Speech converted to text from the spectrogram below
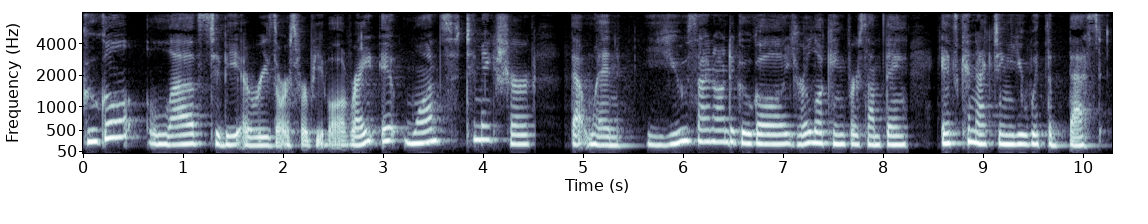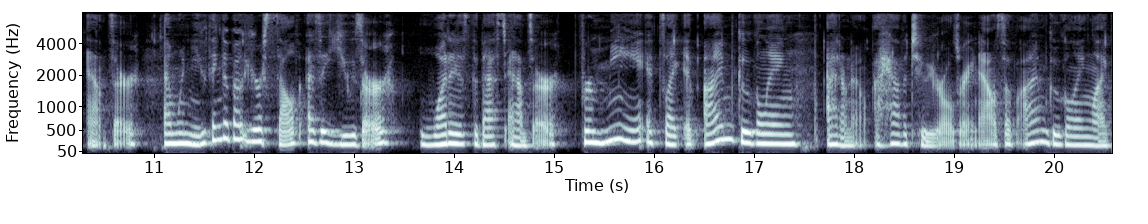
Google loves to be a resource for people, right? It wants to make sure that when you sign on to Google, you're looking for something, it's connecting you with the best answer. And when you think about yourself as a user, what is the best answer? For me, it's like if I'm Googling, I don't know, I have a two year old right now. So if I'm Googling like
